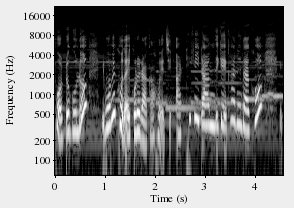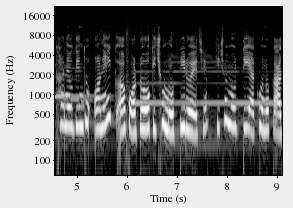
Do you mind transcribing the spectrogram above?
ফটোগুলো এভাবে খোদাই করে রাখা হয়েছে। আর ঠিক এই ডান দিকে এখানে দেখো, এখানেও কিন্তু অনেক ফটো, কিছু মূর্তি রয়েছে। কিছু মূর্তি এখনও কাজ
